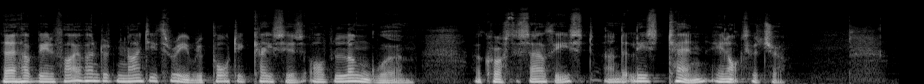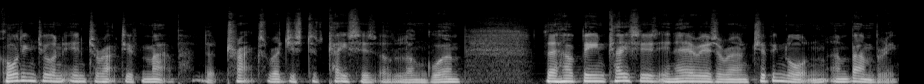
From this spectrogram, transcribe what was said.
There have been 593 reported cases of lungworm across the southeast and at least 10 in Oxfordshire. According to an interactive map that tracks registered cases of lungworm, there have been cases in areas around Chipping Norton and Banbury.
